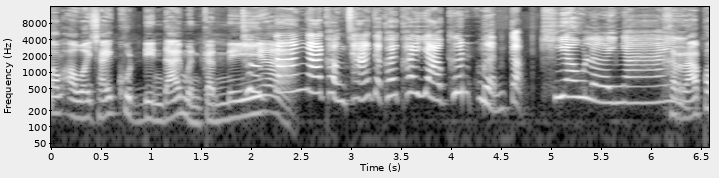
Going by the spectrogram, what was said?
ต้องเอาไว้ใช้ขุดดินได้เหมือนกันเนี่ถูกยต้องงาของช้างจะค่อย ๆ ยาวขึ้นเหมือนกับเขี้ยวเลยไงครับผ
